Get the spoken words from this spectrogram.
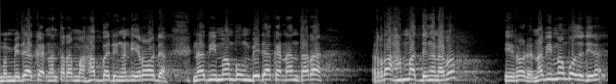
membedakan antara mahabbah dengan iradah. Nabi mampu membedakan antara rahmat dengan apa? Iradah. Nabi mampu atau tidak?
